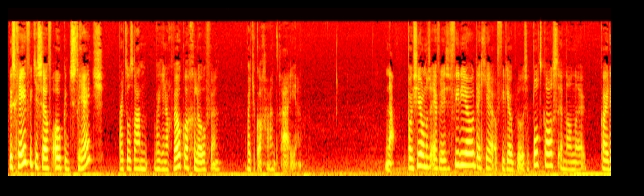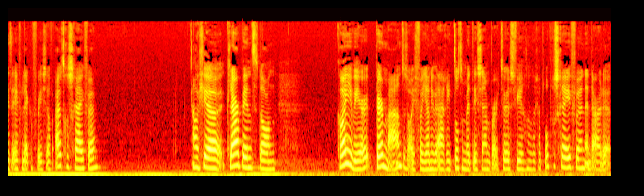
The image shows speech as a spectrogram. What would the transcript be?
Dus geef het jezelf ook een stretch. Maar tot aan wat je nog wel kan geloven. Wat je kan gaan draaien. Nou, pauzeer anders even deze video. Dat je, of video, ik bedoel, is een podcast. En dan eh, kan je dit even lekker voor jezelf uitgeschrijven. Als je klaar bent, dan kan je weer per maand, dus als je van januari tot en met december 2024 hebt opgeschreven en daar de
